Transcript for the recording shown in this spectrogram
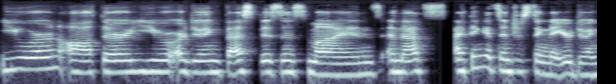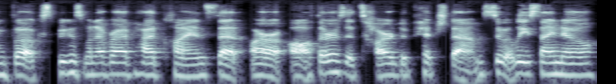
You are an author, you are doing Best Business Minds. And that's, I think it's interesting that you're doing books because whenever I've had clients that are authors, it's hard to pitch them. So at least I know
